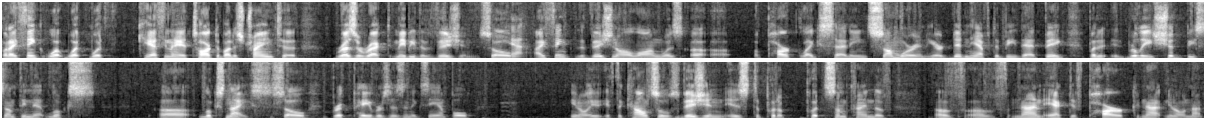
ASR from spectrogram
But I think what, what, what Kathy and I had talked about is trying to resurrect maybe the vision. So Yeah. I think the vision all along was a, a, a park-like setting somewhere in here. It Didn't have to be that big, but it, it really should be something that looks, uh, looks nice. So brick pavers as an example, you know, if the council's vision is to put a, put some kind of, of, of non-active park, not, you know, not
